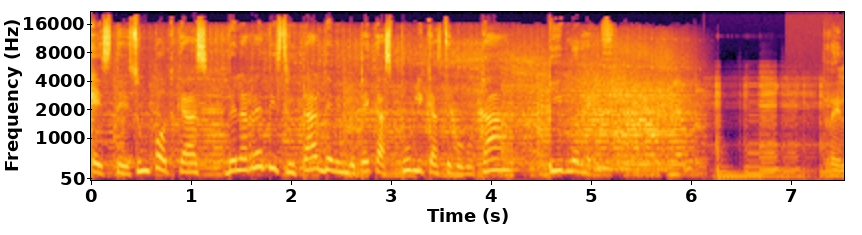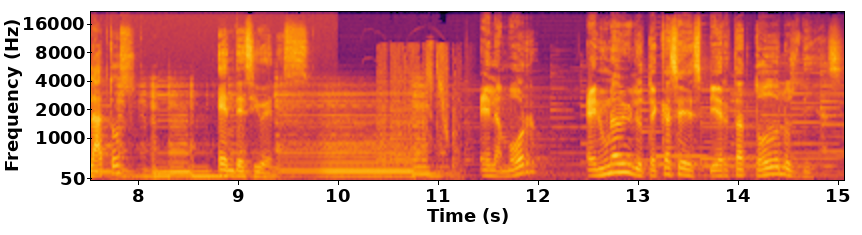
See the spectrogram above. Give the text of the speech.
Este es un podcast de la Red Distrital de Bibliotecas Públicas de Bogotá, BibloRed. Relatos en decibeles. El amor en una biblioteca se despierta todos los días.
